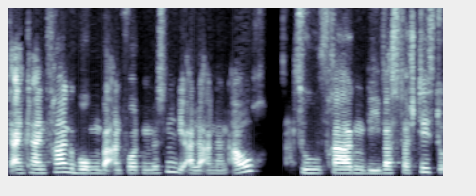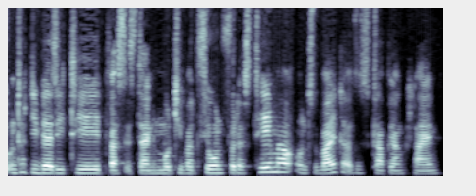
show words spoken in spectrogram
einen kleinen Fragebogen beantworten müssen, wie alle anderen auch, zu Fragen wie, was verstehst du unter Diversität, was ist deine Motivation für das Thema und so weiter. Also es gab ja einen kleinen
